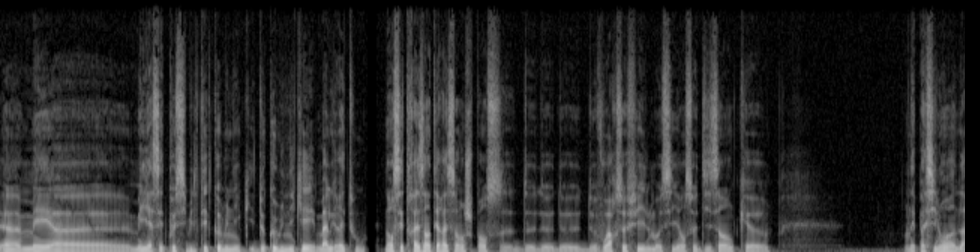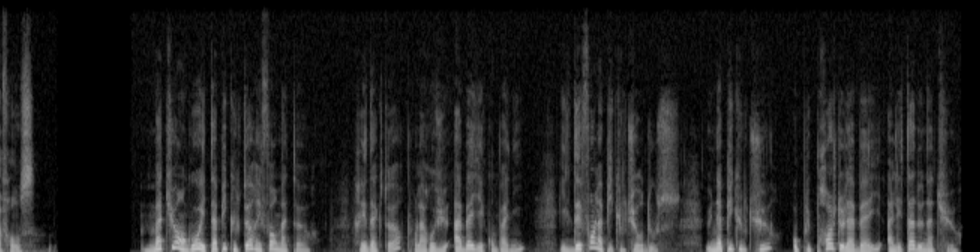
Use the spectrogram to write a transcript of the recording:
euh, mais euh, mais il y a cette possibilité de, communiquer, de communiquer malgré tout. Non, c'est très intéressant, je pense, de, de, de, voir ce film aussi en se disant que on n'est pas si loin de la France. Mathieu Angot est apiculteur et formateur. Rédacteur pour la revue Abeilles et compagnie, il défend l'apiculture douce, une apiculture au plus proche de l'abeille, à l'état de nature.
